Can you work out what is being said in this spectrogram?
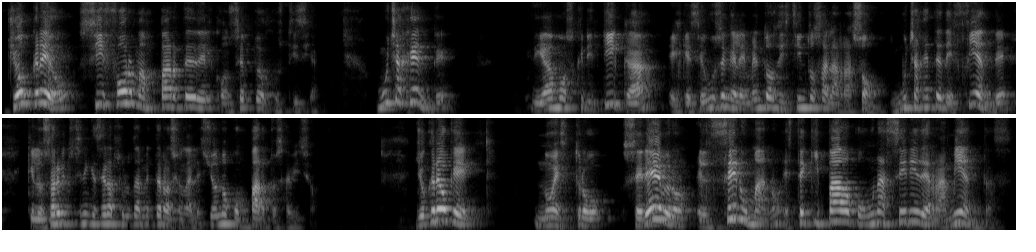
yo creo, sí forman parte del concepto de justicia. Mucha gente, digamos, critica el que se usen elementos distintos a la razón. Y mucha gente defiende que los árbitros tienen que ser absolutamente racionales. Yo no comparto esa visión. Yo creo que nuestro cerebro, el ser humano, está equipado con una serie de herramientas,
